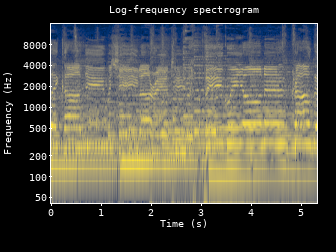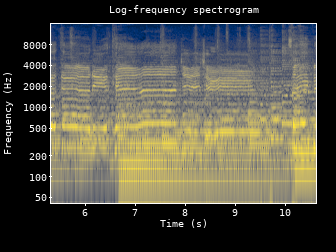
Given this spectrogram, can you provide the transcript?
တိုက်ခါတီမရှိလာရီတီအသေးခွေရောနဲ့ crowd ကကဒီခဲချင်းချင်းစိတ်ပြ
